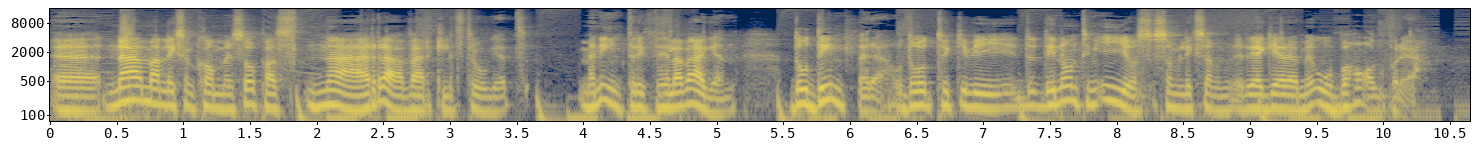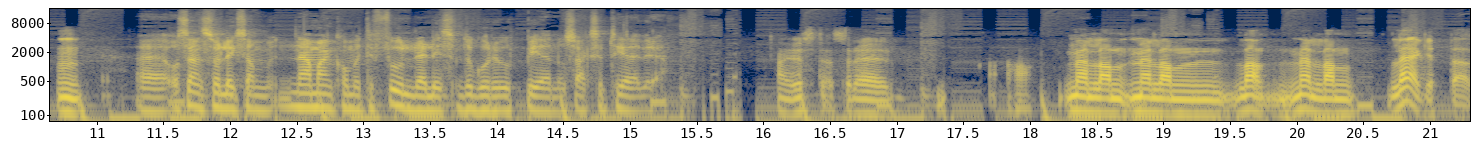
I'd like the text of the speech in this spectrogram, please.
det. Eh, när man liksom kommer så pass nära verklighetstroget, men inte riktigt hela vägen, då dimper det. Och då tycker vi... Det är någonting i oss som liksom reagerar med obehag på det. Mm. Eh, och sen så liksom, när man kommer till full realism, då går det upp igen och så accepterar vi det. Ja, just det. Så det är ja, mellan, mellan, la, mellanläget där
